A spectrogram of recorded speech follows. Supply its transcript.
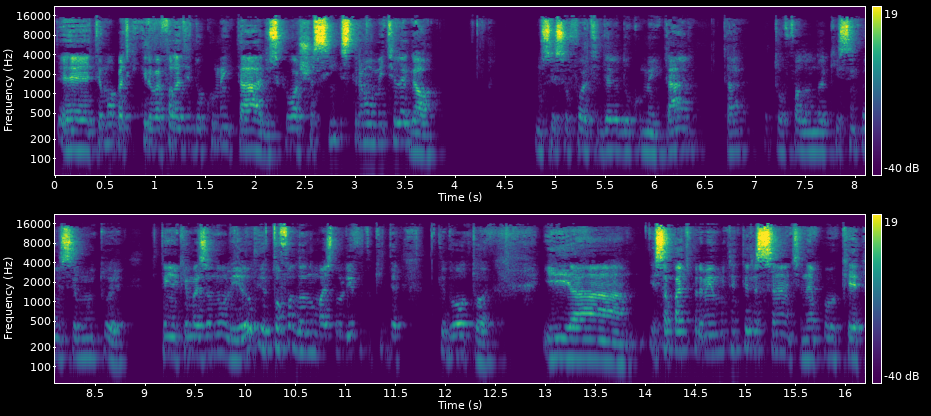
É, tem uma parte que ele vai falar de documentários, que eu acho assim extremamente legal. Não sei se o forte dele é documentário, tá? Eu estou falando aqui sem conhecer muito ele. Tem aqui, mas eu não li. Eu estou falando mais do livro do que, de, do, que do autor. E ah, essa parte para mim é muito interessante, né? Porque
